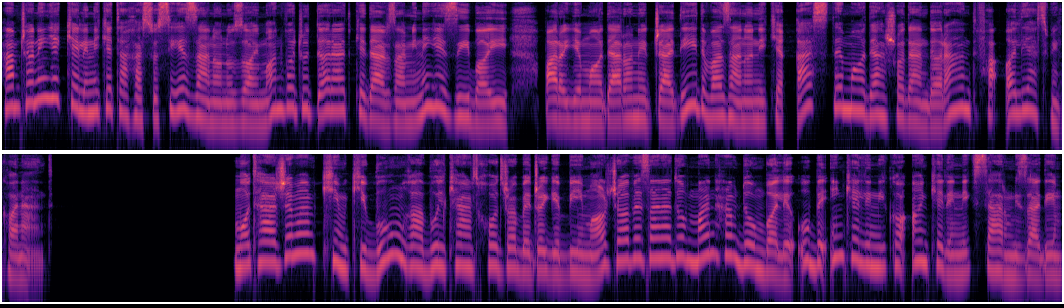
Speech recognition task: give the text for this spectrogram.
همچنین یک کلینیک تخصصی زنان و زایمان وجود دارد که در زمینه زیبایی برای مادران جدید و زنانی که قصد مادر شدن دارند فعالیت می کنند. مترجمم کیم کیبوم قبول کرد خود را به جای بیمار جا بزند و من هم دنبال او به این کلینیک و آن کلینیک سر می زدیم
